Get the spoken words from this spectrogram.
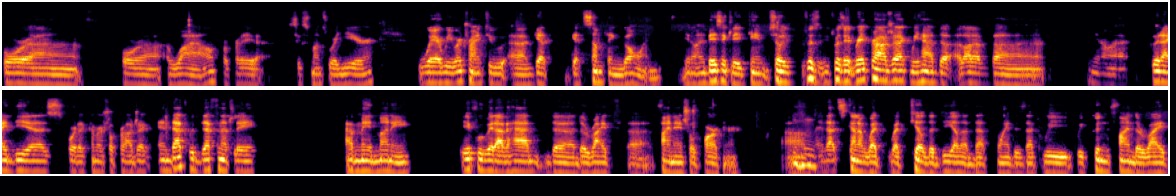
for uh, for uh, a while, for probably uh, six months or a year, where we were trying to uh, get get something going. You know, and basically it came. So it was it was a great project. We had a, a lot of uh, you know uh, good ideas for the commercial project, and that would definitely have made money if we would have had the the right uh, financial partner. Um, mm-hmm. And that's kind of what what killed the deal at that point is that we we couldn't find the right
